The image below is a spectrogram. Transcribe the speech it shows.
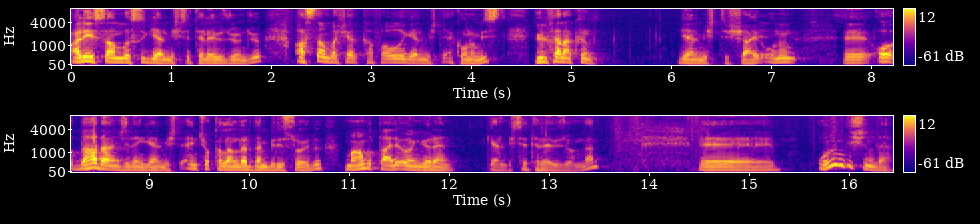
Ali İstanbul'sı gelmişti televizyoncu. Aslan Başar Kafaoğlu gelmişti ekonomist. Gülten Akın gelmişti şair. Onun e, o daha da önceden gelmişti. En çok kalanlardan birisi oydu. Mahmut Talih Öngören gelmişti televizyondan. E, onun dışında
